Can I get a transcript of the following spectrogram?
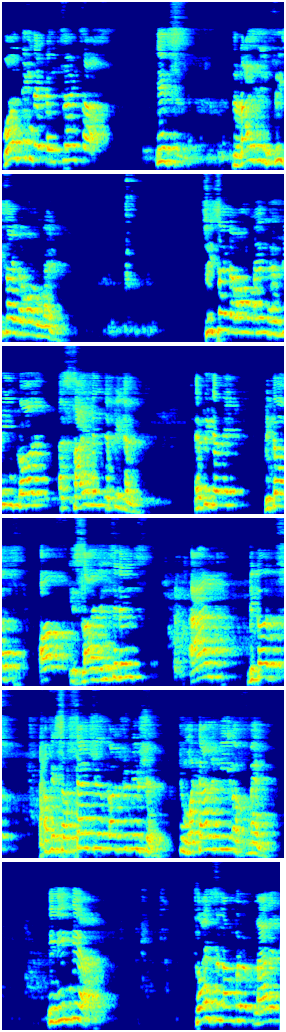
One thing that concerns us is the rising suicide among men. Suicide among men has been called a silent epidemic. Epidemic because of its large incidence and because of its substantial contribution to mortality of men. In India, twice the number of married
